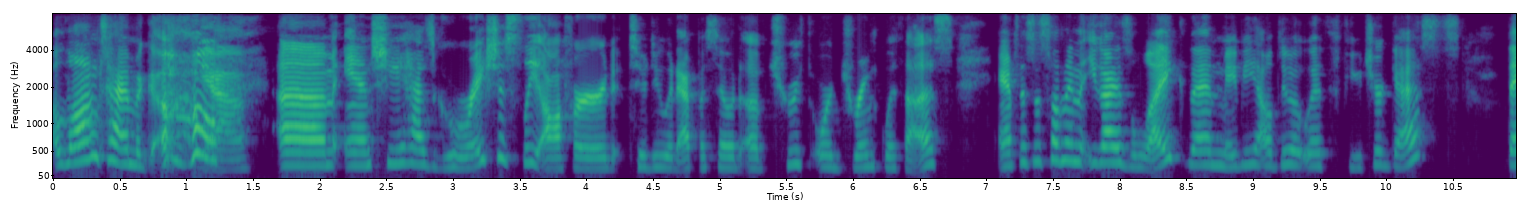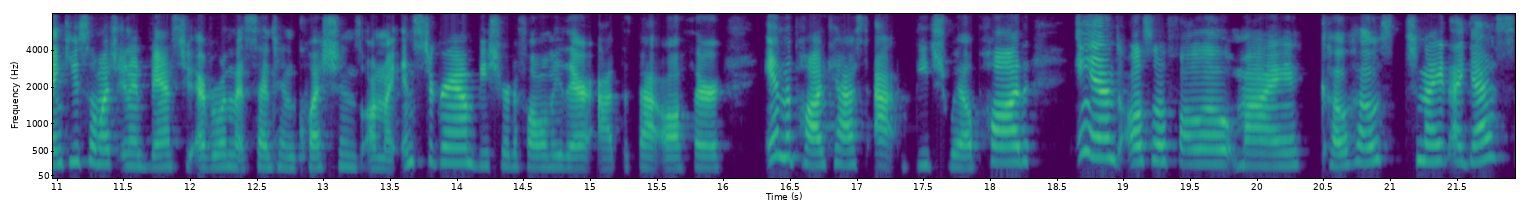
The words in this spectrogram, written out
a long time ago. Yeah. Um, and she has graciously offered to do an episode of Truth or Drink with us. And if this is something that you guys like, then maybe I'll do it with future guests. Thank you so much in advance to everyone that sent in questions on my Instagram. Be sure to follow me there at the Fat Author and the podcast at Beach Whale Pod. And also follow my co-host tonight, I guess,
